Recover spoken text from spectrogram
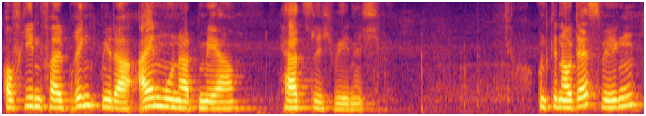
Auf jeden Fall bringt mir da ein Monat mehr herzlich wenig. Und genau deswegen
